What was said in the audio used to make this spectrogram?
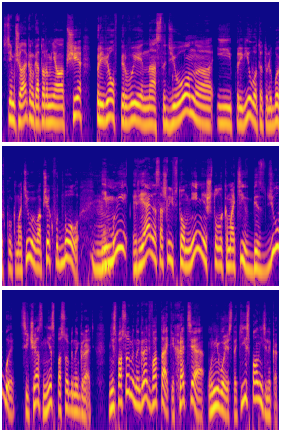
с тем человеком, который меня вообще привел впервые на стадион э, и привил вот эту любовь к локомотиву и вообще к футболу. И мы реально сошлись в том мнении, что локомотив без Дюбы сейчас не способен играть. Не способен играть в атаке. Хотя у него есть такие исполнители, как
